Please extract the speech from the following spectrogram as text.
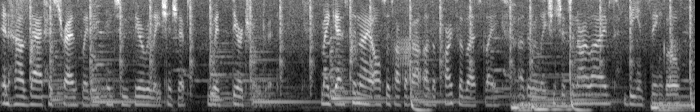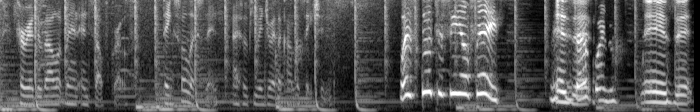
and how that has translated into their relationships with their children. My guest and I also talk about other parts of us, like other relationships in our lives, being single, career development, and self growth. Thanks for listening. I hope you enjoy the conversations. Well, it's good to see your face. Mrs. Is it? Is it?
